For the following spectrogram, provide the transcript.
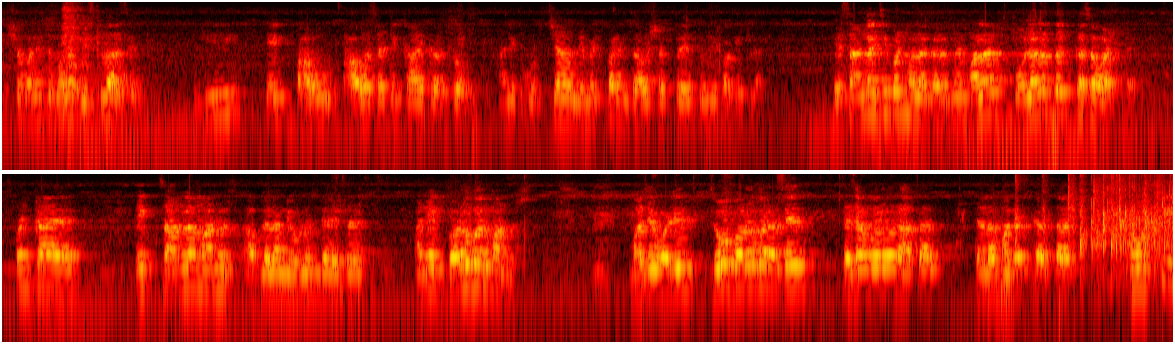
हिशोबाने तुम्हाला दिसलं असेल की एक भाऊ भावासाठी काय करतो आणि कुठच्या लिमिटपर्यंत जाऊ शकतो हे तुम्ही बघितलं हे सांगायची पण मला गरज नाही. मला बोलायला तर कसं वाटतंय? पण काय आहे, एक चांगला माणूस आपल्याला निवडून द्यायचा आहे आणि एक बरोबर माणूस. माझे वडील जो बरोबर असेल त्याच्याबरोबर राहतात त्याला मदत करतात. दोस्ती.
